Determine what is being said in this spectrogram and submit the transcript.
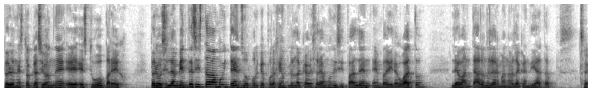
Pero en esta ocasión eh, eh, estuvo parejo. Pero si el ambiente sí estaba muy tenso, porque por ejemplo en la cabecera municipal en, en Badiraguato levantaron el hermano de la candidata, pues. Sí.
